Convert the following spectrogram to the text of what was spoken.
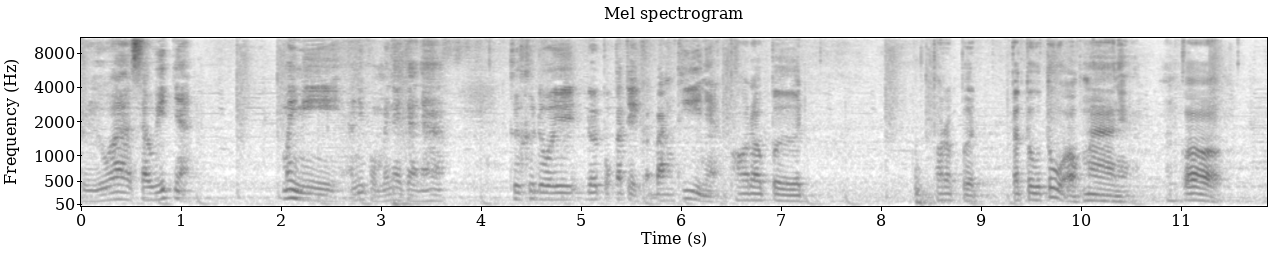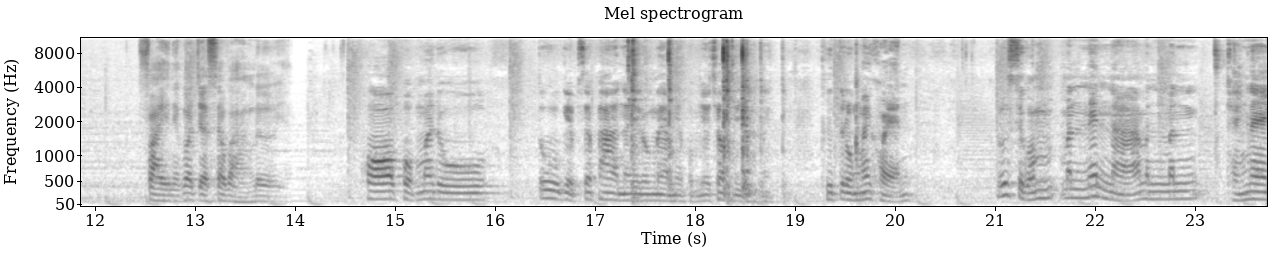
หรือว่าสวิตช์เนี่ยไม่มีอันนี้ผมไม่แน่ใจนะฮะคือคือโดยโดยปกติกับบางที่เนี่ย พอเราเปิด พอเราเปิดประตูตู้ออกมาเนี่ย มันก็ไฟเนี่ยก็จะสว่างเลย พอผมมาดูตู้เก็บเสื้อผ้าในโรงแรมเนี่ยผมจะชอบอยู่อย่างหนึงคือตรงไม้แขวน รู้สึกว่ามันแน่นหนา มันมันแข็งแรง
